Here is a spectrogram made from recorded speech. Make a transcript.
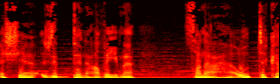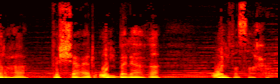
أشياء جدا عظيمة صنعها وابتكرها في الشعر والبلاغة والفصاحة.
